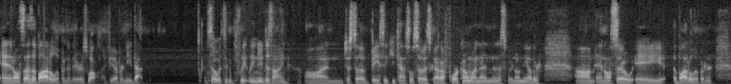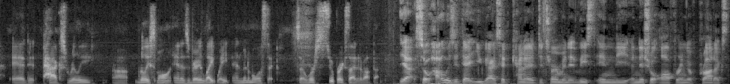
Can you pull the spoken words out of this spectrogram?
and it also has a bottle opener there as well if you ever need that. So it's a completely new design on just a basic utensil. So it's got a fork on one end and a spoon on the other, um, and also a, a, bottle opener, and it packs really, uh, really small and is very lightweight and minimalistic. So we're super excited about that. Yeah. So how is it that you guys had kind of determined, at least in the initial offering of products,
